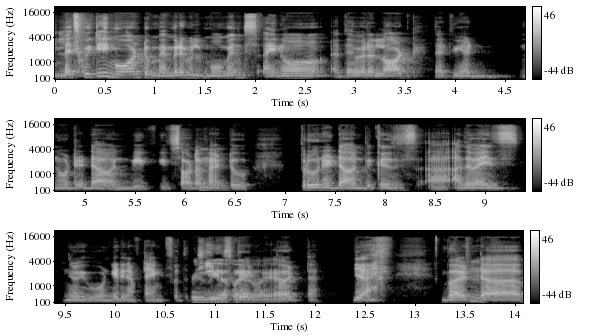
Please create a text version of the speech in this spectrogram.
Let's quickly move on to memorable moments. I know there were a lot that we had noted down. We we sort of mm. had hmm. to prune it down because uh, otherwise, you know, you won't get enough time for the we'll themes. Forever, yeah. But uh, yeah, but hmm. uh,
